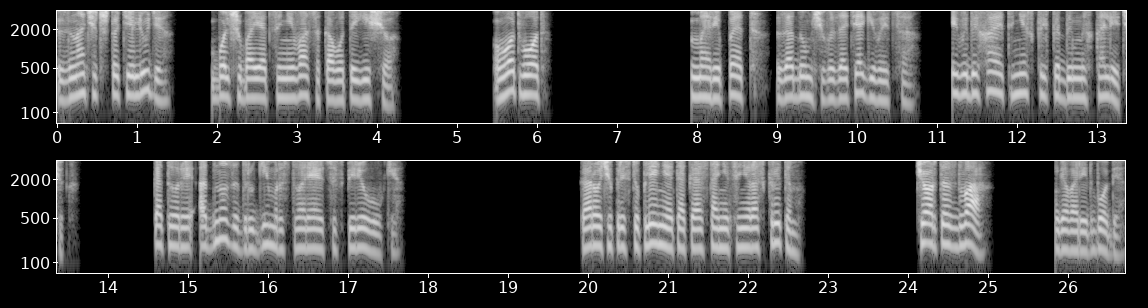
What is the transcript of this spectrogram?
Значит, что те люди больше боятся не вас, а кого-то еще. Вот-вот. Мэри Пэт задумчиво затягивается и выдыхает несколько дымных колечек, которые одно за другим растворяются в переулке. Короче, преступление так и останется нераскрытым. «Чёрта с два», — говорит Бобби.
